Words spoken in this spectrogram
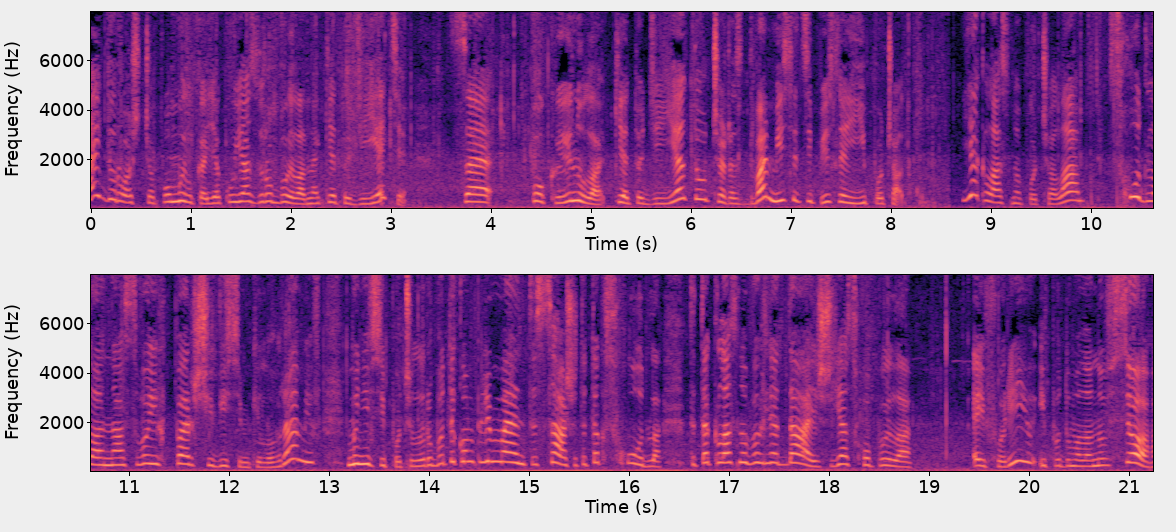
Найдорожча помилка, яку я зробила на кето-дієті, це покинула кето-дієту через два місяці після її початку. Я класно почала, схудла на своїх перші 8 кілограмів. Мені всі почали робити компліменти. Саша, ти так схудла, ти так класно виглядаєш. Я схопила ейфорію і подумала: ну все,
